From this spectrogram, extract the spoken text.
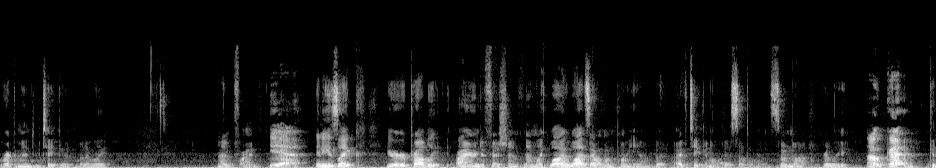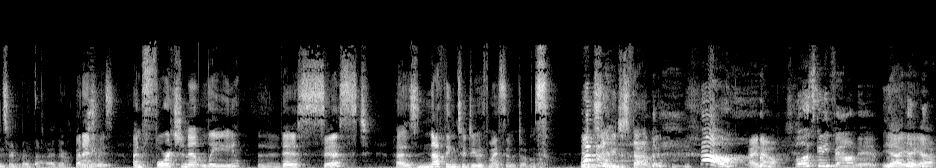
recommend you take it. But I'm like, I'm fine. Yeah. And he's like, You're probably iron deficient. And I'm like, Well, I was at one point, yeah, but I've taken a lot of supplements, so I'm not really Oh, good. concerned about that either. But, anyways, unfortunately, this cyst has nothing to do with my symptoms. We just, just found it. No. I know. Well, it's good he found it. Yeah, yeah, yeah.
